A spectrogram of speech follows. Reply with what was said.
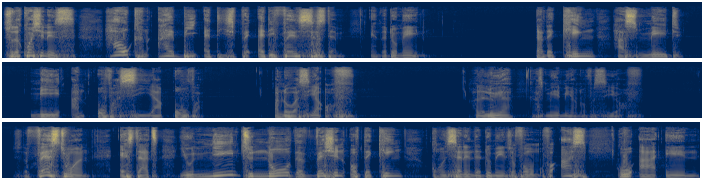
So the question is how can I be a, a defense system in the domain that the king has made me an overseer over? An overseer of. Hallelujah. Has made me an overseer of. So the first one is that you need to know the vision of the king concerning the domain. So for, for us who are in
